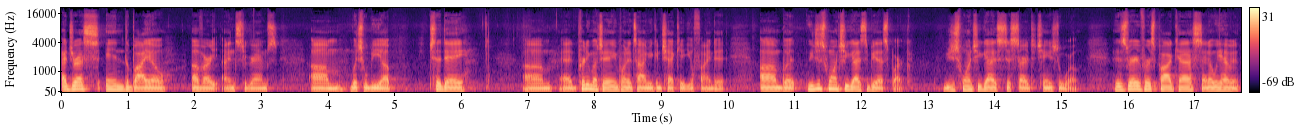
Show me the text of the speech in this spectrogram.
address in the bio of our Instagrams, um, which will be up today. Um, at pretty much at any point in time, you can check it, you'll find it. Um, but we just want you guys to be that spark. We just want you guys to start to change the world. This very first podcast, I know we haven't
